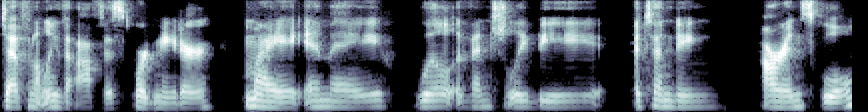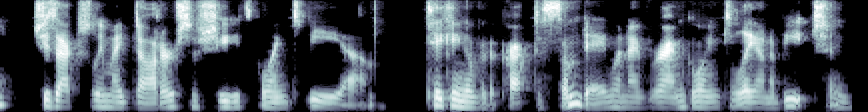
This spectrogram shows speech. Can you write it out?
definitely the office coordinator. My MA will eventually be attending RN school. She's actually my daughter, so she's going to be um, taking over the practice someday whenever I'm going to lay on a beach and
